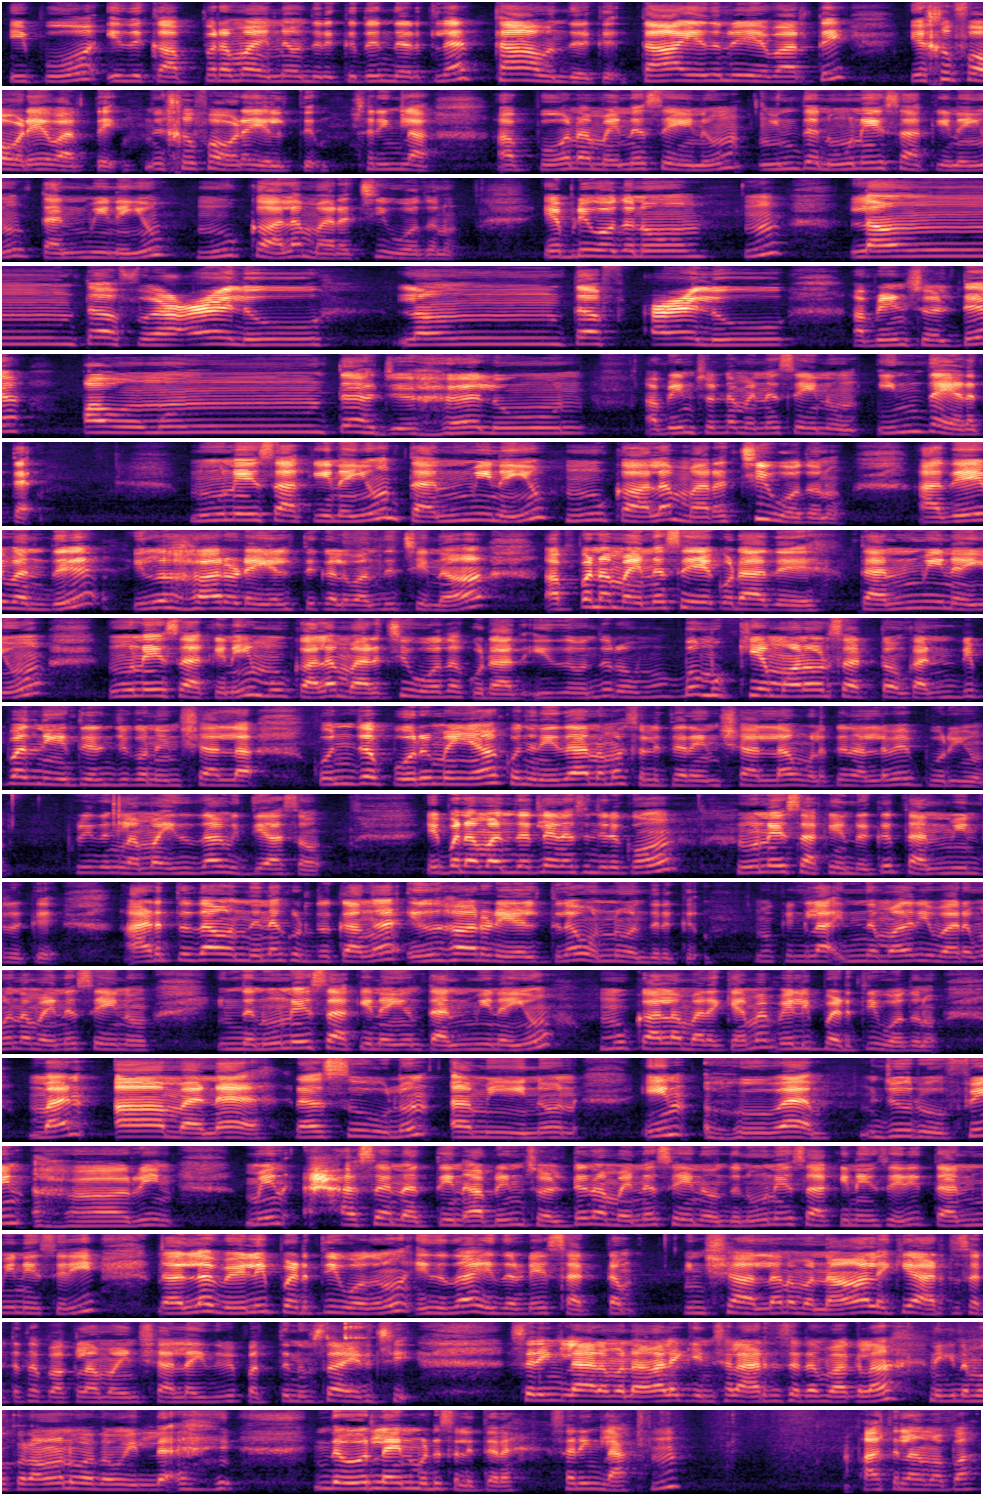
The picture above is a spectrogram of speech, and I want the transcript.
இப்போது இதுக்கு அப்புறமா என்ன வந்திருக்குது? இந்த இடத்துல தா வந்திருக்கு. தா எதனுடைய வார்த்தை? எஹஃபாவுடைய வார்த்தை. எஹஃபாவோட எழுத்து. சரிங்களா? அப்போது நம்ம என்ன செய்யணும்? இந்த நூனே சாக்கினையும் தன்மீனையும் மூக்கால மறைச்சி ஓதணும். எப்படி ஓதணும்? ம்? லங் அழு லங் அழு அப்படின்னு சொல்லிட்டு கௌமுன் தஜ்ஹலூன் அப்படின்னு சொல்லிட்டு நம்ம என்ன செய்யணும்? இந்த இடத்த நூனே சாக்கினையும் தன்வினையும் மூக்கால மறைச்சி ஓதணும். அதே வந்து இல்ஹாரோட எழுத்துக்கள் வந்துச்சுன்னா அப்போ நம்ம என்ன செய்யக்கூடாது? தன்வினையும் நூனே சாக்கினையும் மூக்கால மறைச்சி ஓதக்கூடாது. இது வந்து ரொம்ப முக்கியமான ஒரு சட்டம். கண்டிப்பாக அது நீங்கள் தெரிஞ்சுக்கணும் இன்ஷால்லா கொஞ்சம் பொறுமையாக கொஞ்சம் நிதானமாக சொல்லித்தரேன் இன்ஷால்லா உங்களுக்கு நல்லாவே புரியும். புரியுதுங்களாம்மா? இதுதான் வித்தியாசம். இப்போ நம்ம அந்த இடத்துல என்ன செஞ்சுருக்கோம்? நூனை சாக்கின் இருக்குது தன்மீன் இருக்குது அடுத்ததான் வந்து என்ன கொடுத்துருக்காங்க? இல்ஹாருடைய எழுத்தில் ஒன்று வந்திருக்கு. ஓகேங்களா? இந்த மாதிரி வரும்போது நம்ம என்ன செய்யணும்? இந்த நூனை சாக்கினையும் தன்மீனையும் மூக்கால மறைக்காமல் வெளிப்படுத்தி ஓதணும். மன் ஆமன ரசூலுன் அமீனுன் இன் ஹுவ ஜுருஃபின் ஹாரின் மின் ஹசனத்தின் அப்படின்னு சொல்லிட்டு நம்ம என்ன செய்யணும்? இந்த நூனை சாக்கினையும் சரி தன்மீனையும் சரி நல்லா வெளிப்படுத்தி ஓதணும். இதுதான் இதனுடைய சட்டம். இன்ஷால்லா நம்ம நாளைக்கு அடுத்த சட்டத்தை பார்க்கலாமா? இன்ஷால்லா இதுவே பத்து நிமிஷம் ஆயிடுச்சு. சரிங்களா? நம்ம நாளைக்கு இன்ஷால்லா அடுத்த சட்டம் பார்க்கலாம். இன்றைக்கி நமக்கு குரான் உதவும் இல்லை. இந்த ஒரு லைன் மட்டும் சொல்லித்தரேன். சரிங்களா? ம்? பார்த்துலாமாப்பா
